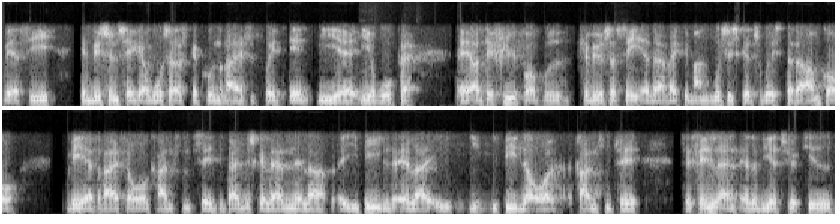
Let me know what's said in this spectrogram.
ved at sige, at vi synes ikke, at russere skal kunne rejse frit ind i, øh, i Europa. Øh, og det flyforbud kan vi jo så se, at der er rigtig mange russiske turister, der omgår ved at rejse over grænsen til de baltiske lande, eller i bil, eller i, i, i bil over grænsen til, til Finland, eller via Tyrkiet.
